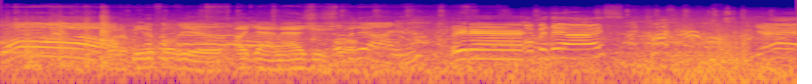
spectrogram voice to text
Whoa! What a beautiful view. Again, as usual. Open the eyes. Look at that. Open the eyes. Yes!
